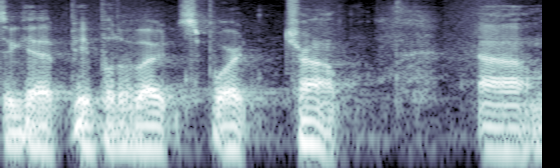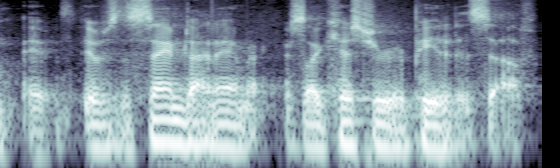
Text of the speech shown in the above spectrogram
to get people to vote and support Trump. Um, it, it was the same dynamic. It's like history repeated itself.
